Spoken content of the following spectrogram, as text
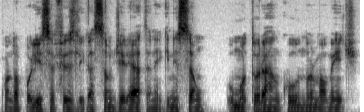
Quando a polícia fez ligação direta na ignição, o motor arrancou normalmente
